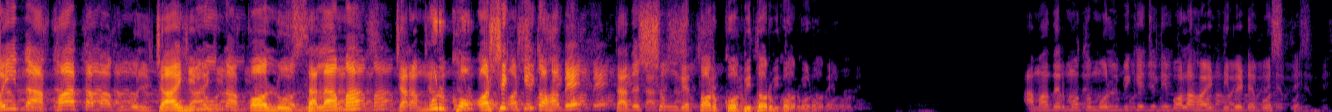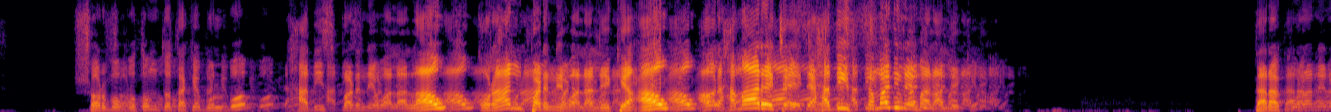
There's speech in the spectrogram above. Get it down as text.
ওইদা খাতাবাহুমুল জাহিলুনা ক্বালু সালামা যারা মূর্খ অশিক্ষিত হবে তাদের সঙ্গে তর্ক বিতর্ক করবে। আমাদের মতো মৌলবীকে যদি বলা হয় ডিবেটে বসতে সর্বপ্রথম তো তাকে বলবো হাদিস पढ़ने वाला लाओ कुरान पढ़ने वाला लेके आओ और हमारे जैसे हदीस समझने वाला लेके आओ তারা কোরআনের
